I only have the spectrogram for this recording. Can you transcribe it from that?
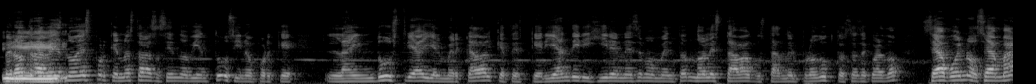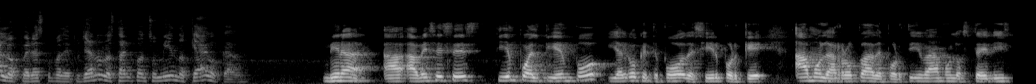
Pero otra vez no es porque no estabas haciendo bien tú, sino porque la industria y el mercado al que te querían dirigir en ese momento no le estaba gustando el producto, ¿estás de acuerdo? Sea bueno o sea malo, pero es como de, pues ya no lo están consumiendo, ¿qué hago, cabrón? Mira, a, veces es tiempo al tiempo y algo que te puedo decir porque amo la ropa deportiva, amo los tenis.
